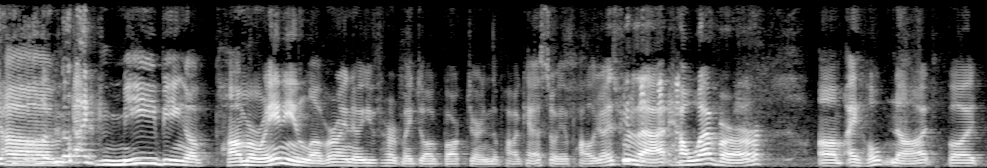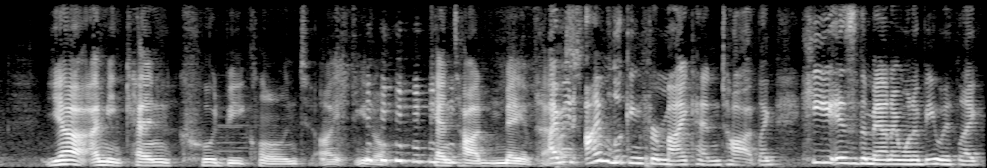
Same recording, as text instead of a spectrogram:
dog. Um, like, me being a Pomeranian lover, I know you've heard my dog bark during the podcast, so I apologize for that. However, um, I hope not. But yeah, I mean, Ken could be cloned. I, you know, Ken Todd may have passed. I mean, I'm looking for my Ken Todd. Like, he is the man I want to be with. Like,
